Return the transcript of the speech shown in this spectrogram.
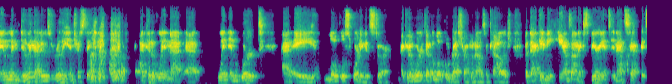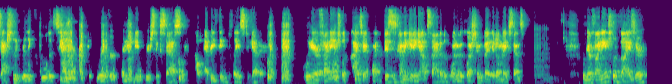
and when doing that, it was really interesting. I could have went at, at went and worked at a local sporting goods store. I could have worked at a local restaurant when I was in college, but that gave me hands-on experience, and that's it's actually really cool to see your your success, how everything plays together. When you're a financial advisor, this is kind of getting outside of the point of the question, but it'll make sense. When you're a financial advisor,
